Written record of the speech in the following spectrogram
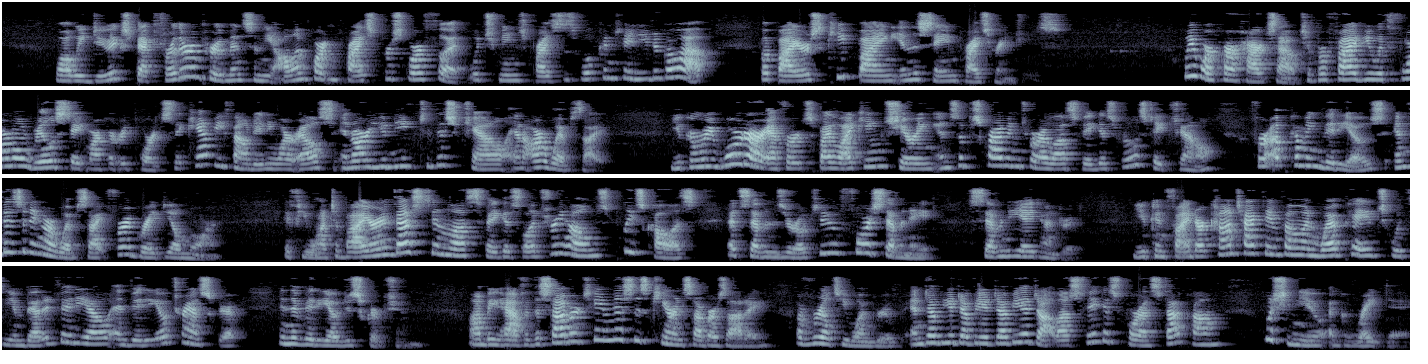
While we do expect further improvements in the all-important price per square foot, which means prices will continue to go up, but buyers keep buying in the same price ranges. We work our hearts out to provide you with formal real estate market reports that can't be found anywhere else and are unique to this channel and our website. You can reward our efforts by liking, sharing, and subscribing to our Las Vegas real estate channel for upcoming videos and visiting our website for a great deal more. If you want to buy or invest in Las Vegas luxury homes, please call us at 702 478 7800. You can find our contact info and web page with the embedded video and video transcript in the video description. On behalf of the Saber team, this is Kieran Sabarzade of Realty One Group and www.lasvegas4us.com wishing you a great day.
